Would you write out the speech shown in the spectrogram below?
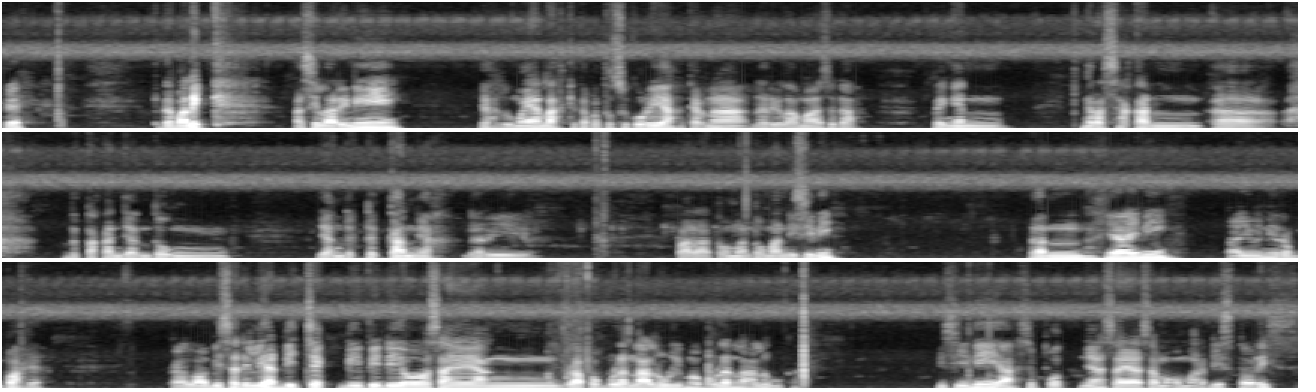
Oke. Kita balik. Hasil hari ini ya lumayan lah kita patut syukuri ya karena dari lama sudah pengen ngerasakan uh, detakan jantung yang deg-degan ya dari para teman-teman di sini. Dan ya ini kayu ini rebah ya. Kalau bisa dilihat dicek di video saya yang berapa bulan lalu, lima bulan lalu kan. Di sini ya spotnya saya sama Om Ardi Stories.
